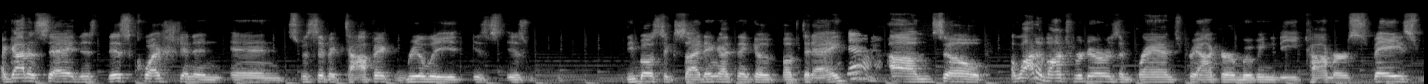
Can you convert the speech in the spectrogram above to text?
I gotta say, this this question and and specific topic really is is the most exciting, I think, of, of today. Yeah. Um, so a lot of entrepreneurs and brands, Priyanka, are moving to the e-commerce space.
